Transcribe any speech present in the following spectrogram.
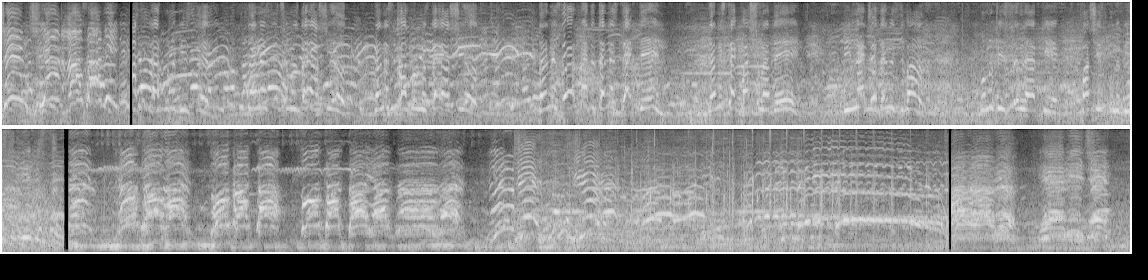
Şemşiyan azadi. Bizler bunu bilsin. Deniz içimizde yaşıyor. Deniz kalbimizde yaşıyor. Deniz ölmedi. Deniz tek değil. Deniz tek başına değil. Binlerce deniz var. Bunu bilsinler ki faşist bunu bilsin, iyi bilsin. Nasıl?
